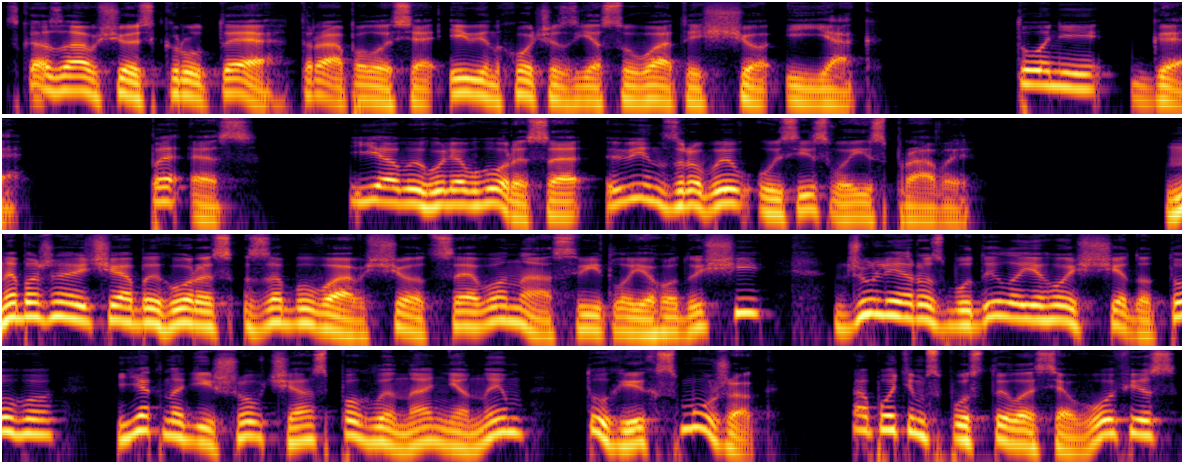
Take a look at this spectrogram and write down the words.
Сказав щось круте, трапилося, і він хоче з'ясувати, що і як. Тоні Г. П.С. Я вигуляв Гориса, він зробив усі свої справи. Не бажаючи, аби Горес забував, що це вона світло його душі, Джулія розбудила його ще до того, як надійшов час поглинання ним тугих смужок, а потім спустилася в офіс,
